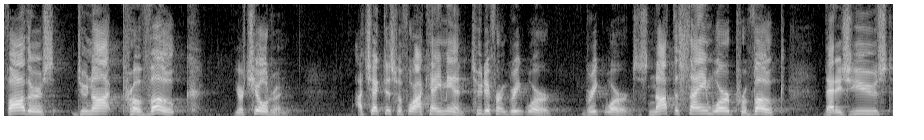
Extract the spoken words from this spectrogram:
Fathers, do not provoke your children. I checked this before I came in. Two different Greek word, Greek words. It's not the same word provoke that is used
